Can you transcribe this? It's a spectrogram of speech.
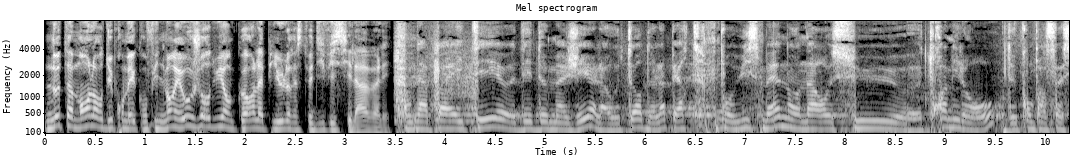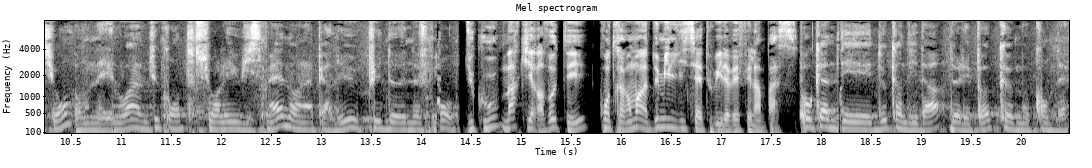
notamment lors du premier confinement et aujourd'hui encore, la pilule reste difficile à avaler. On n'a pas été dédommagé à la hauteur de la perte. Pour 8 semaines, on a reçu 3000 euros de compensation. On est loin du compte sur les huit semaines, on a perdu plus de 9 000 euros. Du coup, Marc ira voter, contrairement à 2017 où il avait fait l'impasse. Aucun des deux candidats de l'époque me convenait.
